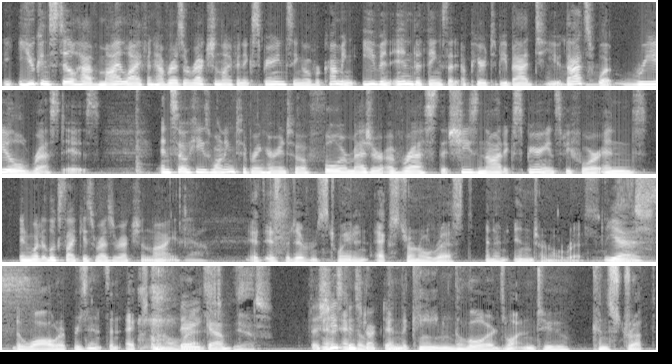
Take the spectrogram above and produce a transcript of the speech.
you can still have my life and have resurrection life and experiencing overcoming even in the things that appear to be bad to you. That's what real rest is. And so he's wanting to bring her into a fuller measure of rest that she's not experienced before and and what it looks like is resurrection life. Yeah. It, it's the difference between an external rest and an internal rest. Yes. The wall represents an external rest. There you go. Yes. That she's and constructing. The, and the king, the Lord's wanting to construct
